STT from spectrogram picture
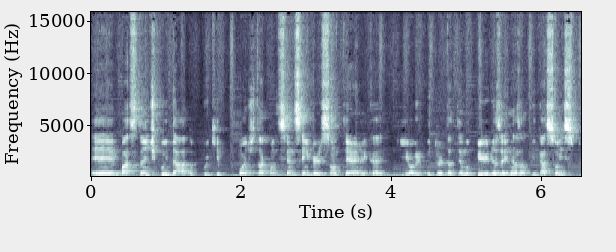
é bastante cuidado, porque pode estar acontecendo essa inversão térmica e o agricultor está tendo perdas aí nas aplicações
